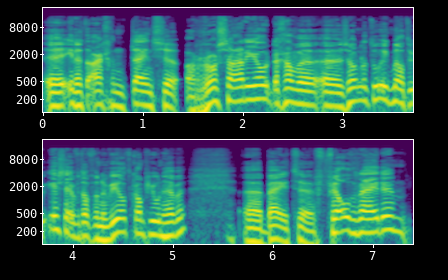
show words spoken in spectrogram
uh, in het Argentijnse Rosario. Daar gaan we zo naartoe. Ik meld u eerst even dat we een wereldkampioen hebben. bij het veldrijden.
